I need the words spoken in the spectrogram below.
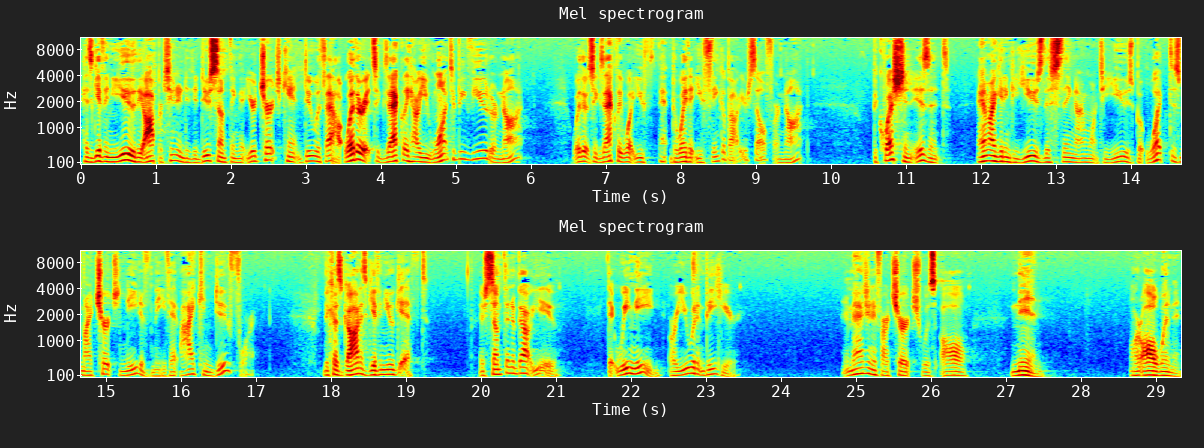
has given you the opportunity to do something that your church can't do without, whether it's exactly how you want to be viewed or not, whether it's exactly what you th- the way that you think about yourself or not. The question isn't, am I getting to use this thing I want to use, but what does my church need of me that I can do for it? Because God has given you a gift. There's something about you that we need, or you wouldn't be here. Imagine if our church was all men or all women.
